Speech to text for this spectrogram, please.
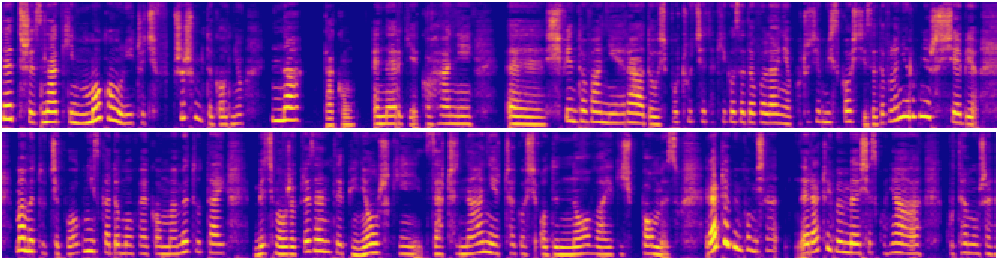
Te trzy znaki mogą liczyć w przyszłym tygodniu na taką energię, kochani. E, świętowanie, radość, poczucie takiego zadowolenia, poczucie bliskości, zadowolenie również z siebie. Mamy tu ciepło ogniska domowego, mamy tutaj być może prezenty, pieniążki, zaczynanie czegoś od nowa, jakiś pomysł. Raczej bym pomyślała, raczej bym się skłaniała ku temu, że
